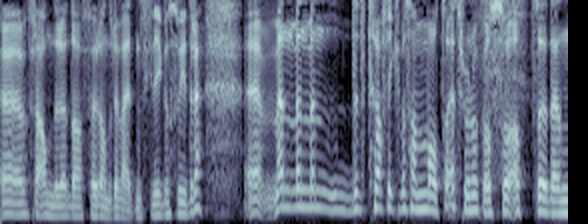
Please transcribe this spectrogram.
uh, fra andre, da, før andre verdenskrig osv. Uh, men, men, men det traff ikke på samme måte. Jeg tror nok også at den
